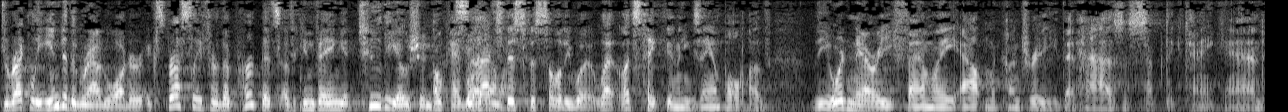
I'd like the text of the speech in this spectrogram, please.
directly into the groundwater expressly for the purpose of conveying it to the ocean. Okay, well that's this facility. Let's take an example of the ordinary family out in the country that has a septic tank and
